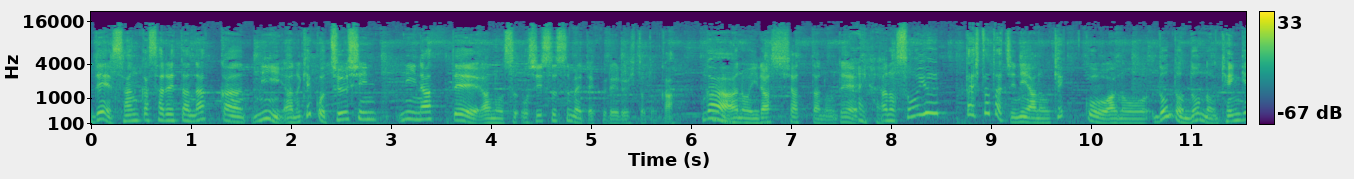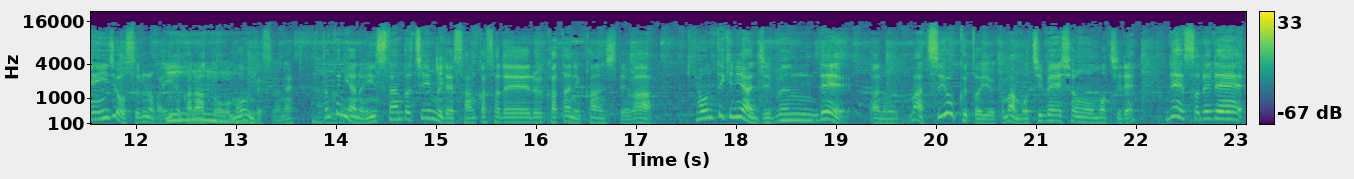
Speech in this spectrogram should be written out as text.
で参加された中にあの結構中心になってあのす推し進めてくれる人とかが、うん。あのいらっしゃったので、はいはい。あのそういった人たちにあの結構あのどんどんどんどん権限移譲するのがいいのかなと思うんですよね。特にあのインスタントチームで参加される方に関しては基本的には自分であの、まあ、強くというか、まあ、モチベーションをお持ちででそれで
